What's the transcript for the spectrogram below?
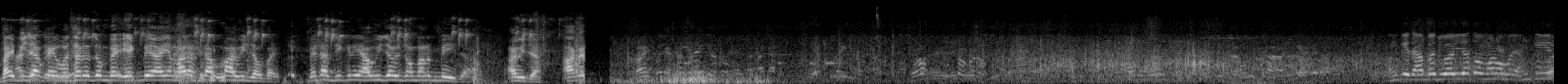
ભાઈ બીજા કઈ વધારે તો એક બે અહીંયા મારા સ્ટાફમાં આવી જાઓ ભાઈ. બેટા દીકરી આવી જાવ તો અમારે બે જા. આવી જા. આગળ. અંકિત આ બાજુ આવી જતો મારો ભાઈ. અંકિત.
